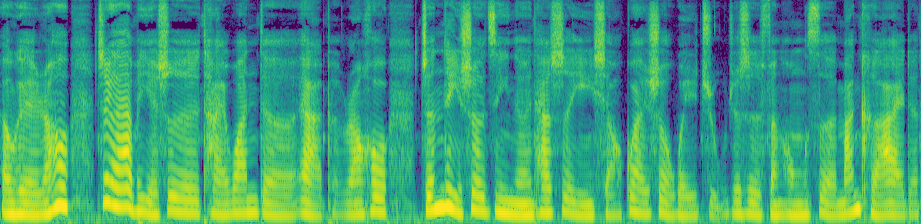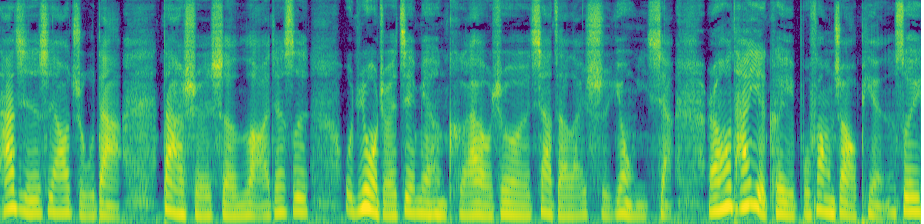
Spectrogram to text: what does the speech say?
OK，然后这个 app 也是台湾的 app，然后整体设计呢，它是以小怪兽为主，就是粉红色，蛮可爱的。它其实是要主打大学生啦，但是我因为我觉得界面很可爱，我就下载来使用一下。然后它也可以不放照片，所以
